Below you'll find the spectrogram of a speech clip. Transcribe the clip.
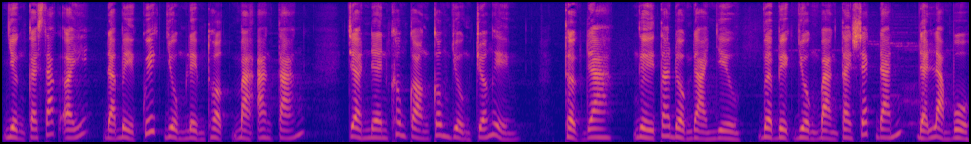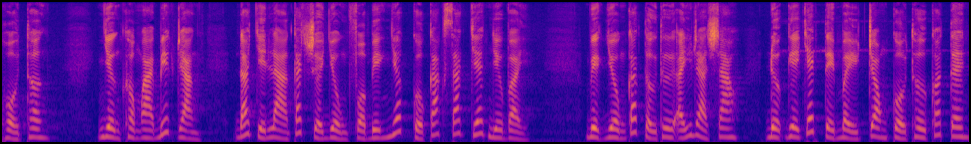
Nhưng cái xác ấy đã bị quyết dùng liệm thuật mà an táng, cho nên không còn công dụng trấn nghiệm. Thật ra, người ta đồn đại nhiều về việc dùng bàn tay xét đánh để làm bùa hồi thân. Nhưng không ai biết rằng đó chỉ là cách sử dụng phổ biến nhất của các xác chết như vậy. Việc dùng các tự thư ấy ra sao được ghi chép tỉ mỉ trong cổ thư có tên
